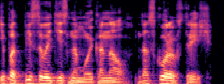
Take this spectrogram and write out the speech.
и подписывайтесь на мой канал. До скорых встреч!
